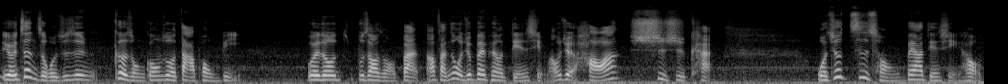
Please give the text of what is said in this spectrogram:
有一阵子，我就是各种工作大碰壁，我也都不知道怎么办。然后反正我就被朋友点醒嘛，我觉得好啊，试试看。我就自从被他点醒以后，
